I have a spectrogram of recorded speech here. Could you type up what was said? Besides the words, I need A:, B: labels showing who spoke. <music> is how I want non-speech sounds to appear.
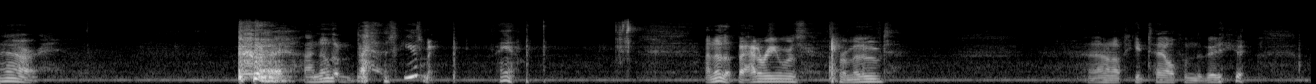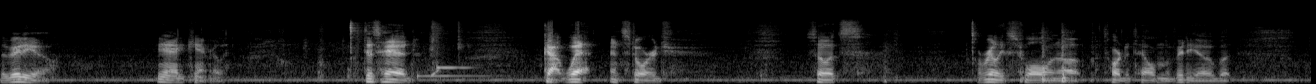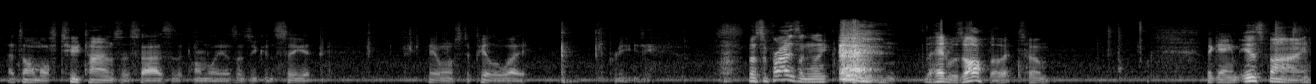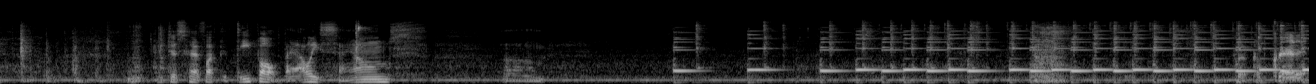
A: Alright. <coughs> I know the excuse me. Man. I know the battery was removed. I don't know if you can tell from the video the video. Yeah, you can't really. This head got wet in storage. So it's really swollen up. It's hard to tell from the video, but that's almost two times the size as it normally is. As you can see, it it wants to peel away. Pretty easy. But surprisingly, <coughs> the head was off of it, so the game is fine. It just has like the default Bally sounds. Um, credits.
